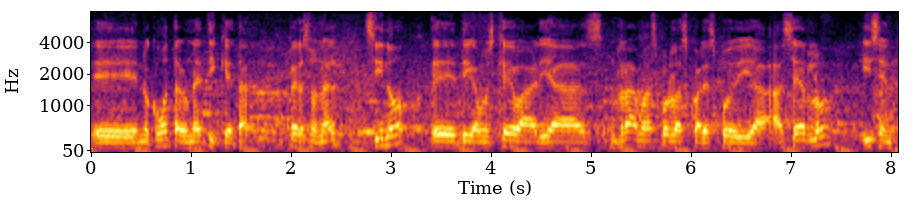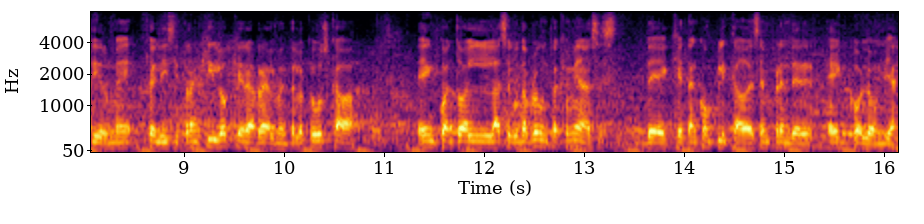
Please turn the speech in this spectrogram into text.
eh, no como tal una etiqueta personal, sino eh, digamos que varias ramas por las cuales podía hacerlo y sentirme feliz y tranquilo, que era realmente lo que buscaba. En cuanto a la segunda pregunta que me haces, de qué tan complicado es emprender en Colombia,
